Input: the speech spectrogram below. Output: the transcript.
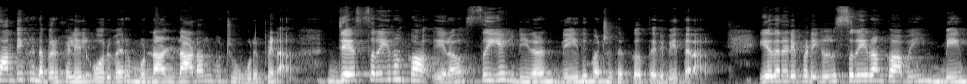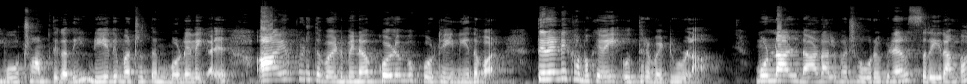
சந்தேக நபர்களில் ஒருவர் முன்னாள் நாடாளுமன்ற உறுப்பினர் ஜெ. ஸ்ரீலங்கா என சிஐடியினர் நீதிமன்றத்திற்கு தெரிவித்தனர். இதன் அடிப்படையில் ஸ்ரீலங்காவை மே மூன்றாம் தேதி நீதிமன்றத்தின் முன்னிலையில் ஆயர்படுத்த வேண்டும் என கொழும்பு கோட்டை நீதவான் திருநிகமுகவை உத்தரவிட்டுள்ளார். முன்னாள் நாடாளுமன்ற உறுப்பினர் ஸ்ரீரங்கா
